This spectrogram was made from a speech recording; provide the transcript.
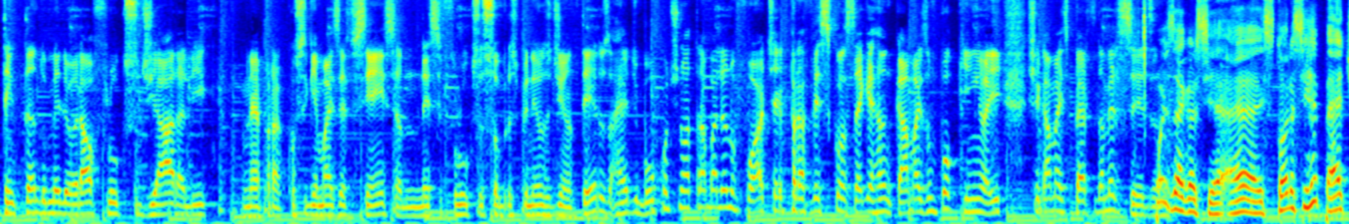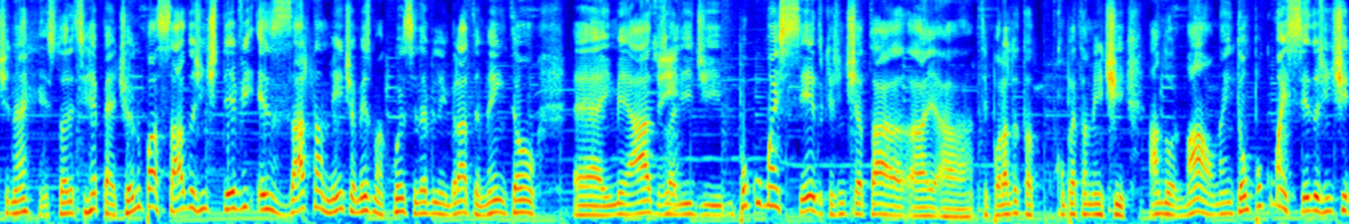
tentando melhorar o fluxo de ar ali, né, para conseguir mais eficiência nesse fluxo sobre os pneus dianteiros a Red Bull continua trabalhando forte aí para ver se consegue arrancar mais um pouquinho aí, chegar mais perto da Mercedes. Né? Pois é, Garcia, é, a história se repete, né? A história se repete. Ano passado a gente teve exatamente a mesma coisa, você deve lembrar também. Então, é, em meados Sim. ali de um pouco mais cedo, que a gente já tá. A, a, temporada tá completamente anormal, né? Então, um pouco mais cedo a gente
